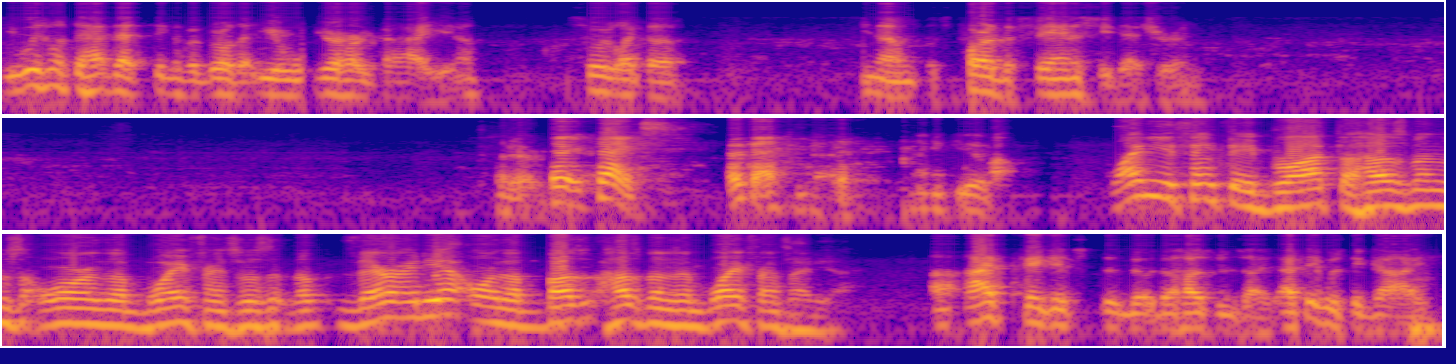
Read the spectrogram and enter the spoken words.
You always want to have that thing of a girl that you're, you're her guy, you know? Sort of like a, you know, it's part of the fantasy that you're in. Whatever. Hey, thanks. Okay. Thank you. Why do you think they brought the husbands or the boyfriends? Was it the, their idea or the buzz, husbands and boyfriends' idea? Uh, I think it's the, the, the husband's idea. I think it was the guy.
